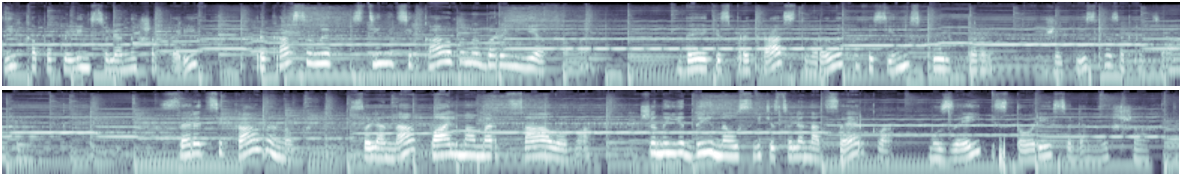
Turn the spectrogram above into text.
кілька поколінь соляних шахтарів прикрасили стіни цікавими барельєфами. Деякі з прикрас створили професійні скульптори вже після закриття виставки. Серед цікавинок соляна пальма Мерцалова, чи не єдина у світі соляна церква, музей історії соляних шахт.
